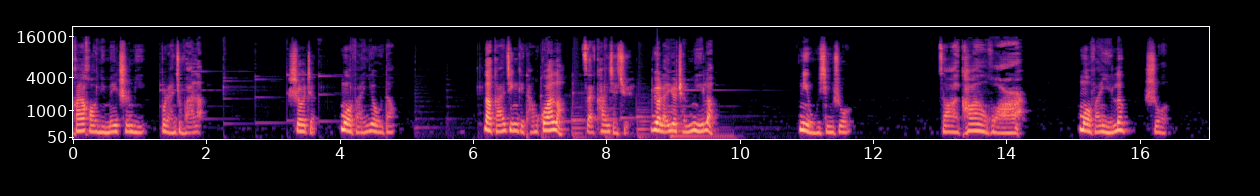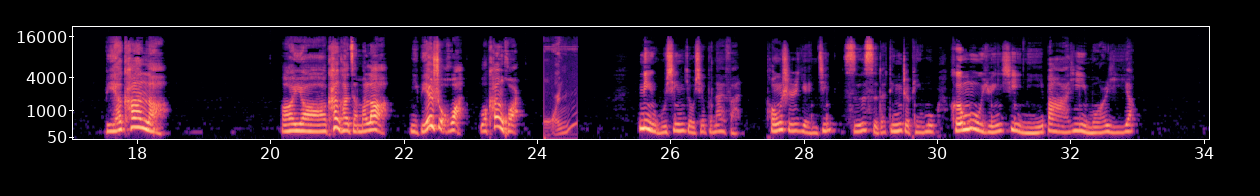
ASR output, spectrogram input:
还好你没痴迷，不然就完了。”说着，莫凡又道：“那赶紧给他们关了，再看下去越来越沉迷了。”宁无心说：“再看会儿。”莫凡一愣，说：“别看了。”哎呀，看看怎么了？你别说话，我看会儿。宁无心有些不耐烦，同时眼睛死死地盯着屏幕，和暮云系泥巴一模一样。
